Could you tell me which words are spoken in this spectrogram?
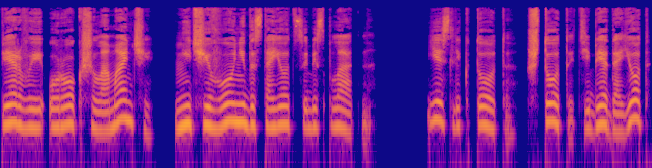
Первый урок Шаламанчи ничего не достается бесплатно. Если кто-то что-то тебе дает,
